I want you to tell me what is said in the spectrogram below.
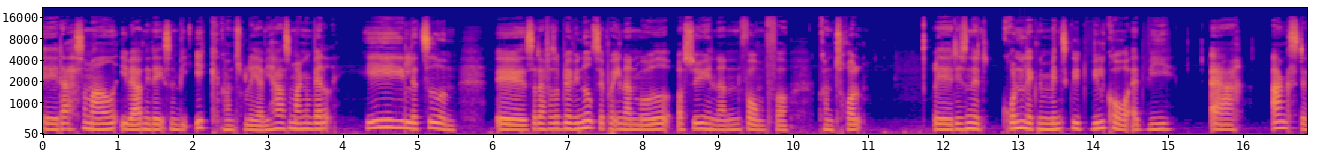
øh, der er så meget i verden i dag, som vi ikke kan kontrollere. Vi har så mange valg hele tiden. Øh, så derfor så bliver vi nødt til på en eller anden måde at søge en eller anden form for kontrol. Øh, det er sådan et grundlæggende menneskeligt vilkår, at vi er angste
